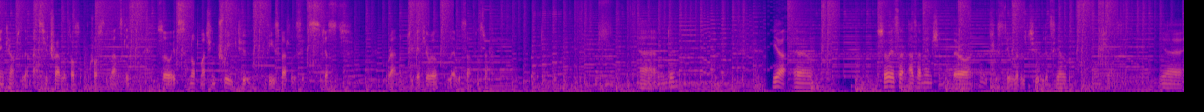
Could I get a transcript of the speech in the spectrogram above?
encounter them as you travel across, across the landscape. So it's not much intrigue to these battles, it's just random to get your levels up and stuff. And uh, yeah, uh, so as I, as I mentioned, there are. Oh, she's still level two. Let's see how long she has. Yeah,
